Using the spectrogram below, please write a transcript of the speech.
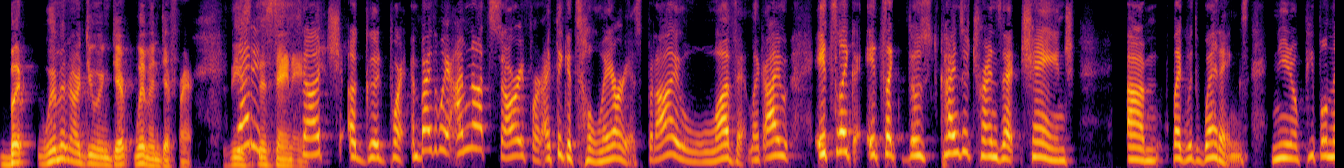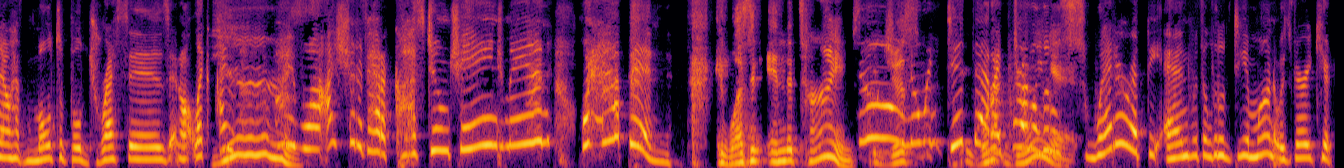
but women are doing di- women different. These, That is this day and age. such a good point. And by the way, I'm not sorry for it. I think it's hilarious, but I love it. Like I, it's like it's like those kinds of trends that change. Um, like with weddings, you know, people now have multiple dresses and all. Like I, I, I should have had a costume change, man. What happened? it wasn't in the times. No, just no, I did that. I put on a little it. sweater at the end with a little diamond. It was very cute.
